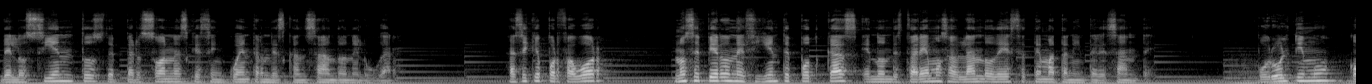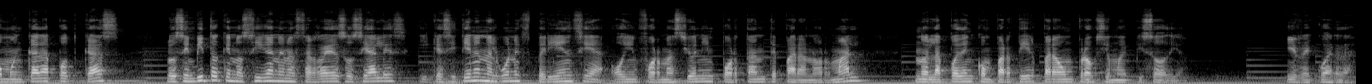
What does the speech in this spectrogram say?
de los cientos de personas que se encuentran descansando en el lugar. Así que por favor, no se pierdan el siguiente podcast en donde estaremos hablando de este tema tan interesante. Por último, como en cada podcast, los invito a que nos sigan en nuestras redes sociales y que si tienen alguna experiencia o información importante paranormal, nos la pueden compartir para un próximo episodio. Y recuerda,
